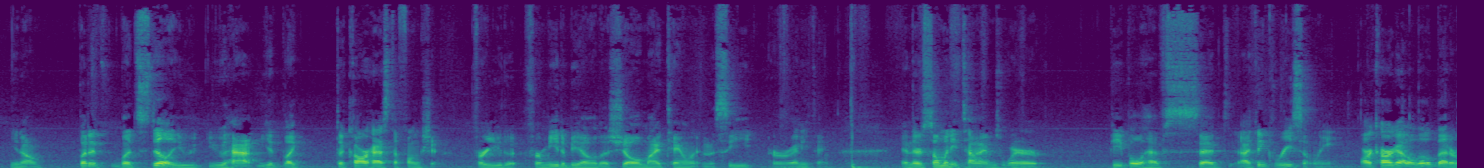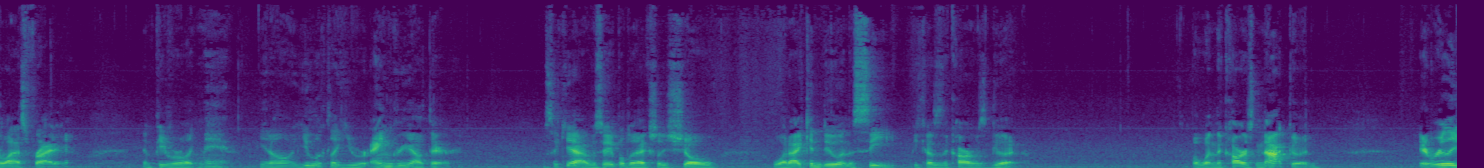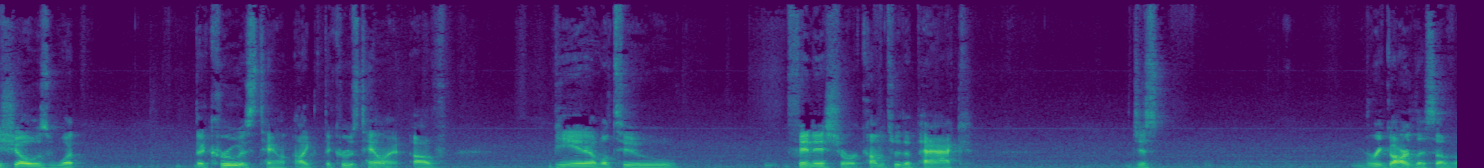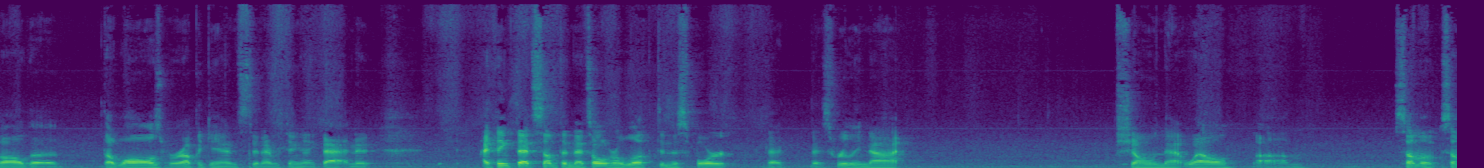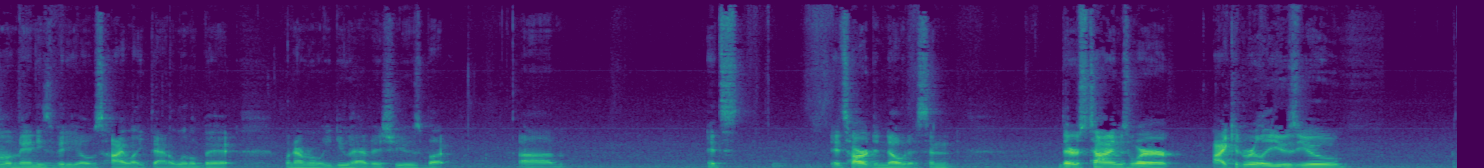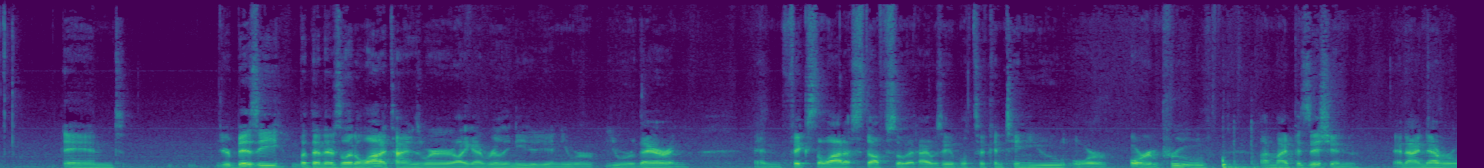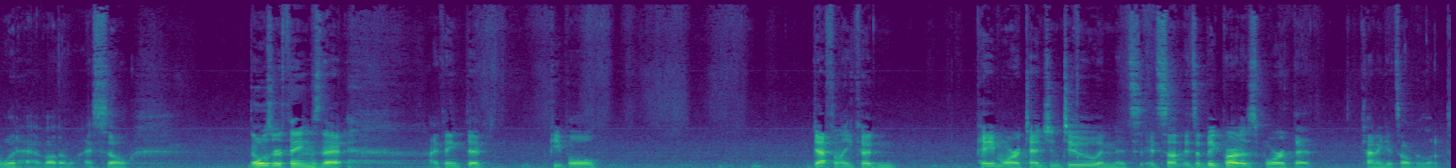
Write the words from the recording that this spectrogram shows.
you know but it but still you you have you like the car has to function for you to for me to be able to show my talent in the seat or anything. And there's so many times where people have said i think recently our car got a little better last friday. And people were like man you know you looked like you were angry out there. It's like yeah i was able to actually show what i can do in the seat because the car was good but when the car's not good it really shows what the crew is talent like the crew's talent of being able to finish or come through the pack just regardless of all the the walls we're up against and everything like that. And it I think that's something that's overlooked in the sport that that's really not shown that well. Um, some of some of Mandy's videos highlight that a little bit whenever we do have issues, but um, it's it's hard to notice, and there's times where I could really use you, and you're busy, but then there's a lot of times where like I really needed you, and you were you were there and and fixed a lot of stuff so that I was able to continue or or improve on my position, and I never would have otherwise. So those are things that I think that people definitely couldn't pay more attention to, and it's it's some, it's a big part of the sport that kind of gets overlooked.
